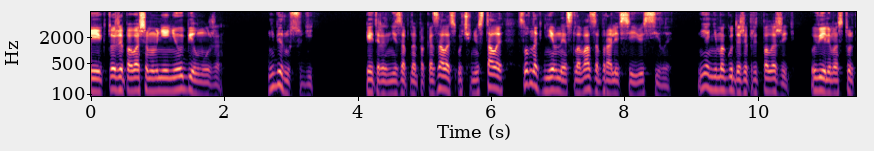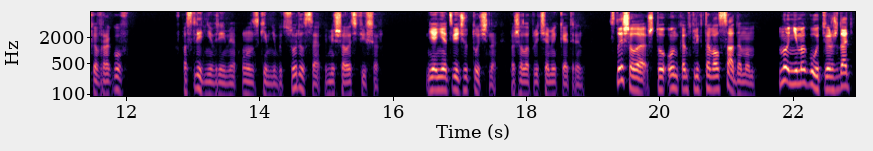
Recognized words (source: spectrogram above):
«И кто же, по вашему мнению, убил мужа?» «Не берусь судить». Кейтрин внезапно показалась очень усталой, словно гневные слова забрали все ее силы. Я не могу даже предположить, у Вильяма столько врагов. В последнее время он с кем-нибудь ссорился, вмешалась Фишер. «Я не отвечу точно», – пожала плечами Кэтрин. «Слышала, что он конфликтовал с Адамом, но не могу утверждать,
